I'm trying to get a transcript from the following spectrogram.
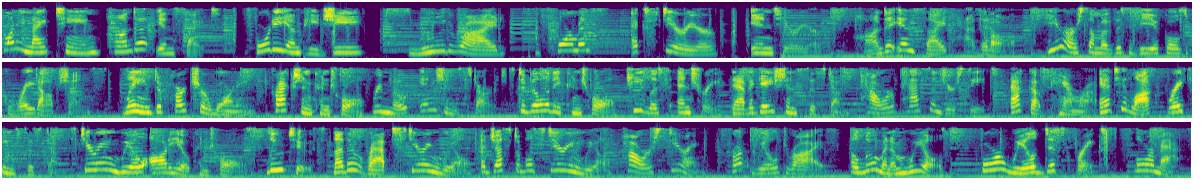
2019 Honda Insight. 40 mpg, smooth ride, performance, exterior, interior. Honda Insight has it all. Here are some of this vehicle's great options. Lane departure warning, traction control, remote engine start, stability control, keyless entry, navigation system, power passenger seat, backup camera, anti-lock braking system, steering wheel audio controls, Bluetooth, leather wrapped steering wheel, adjustable steering wheel, power steering, front wheel drive, aluminum wheels, four wheel disc brakes, floor mats,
